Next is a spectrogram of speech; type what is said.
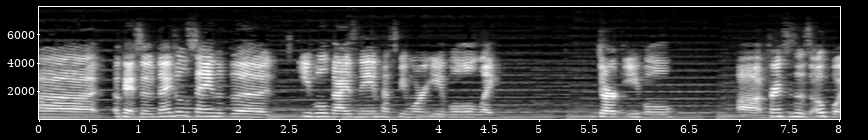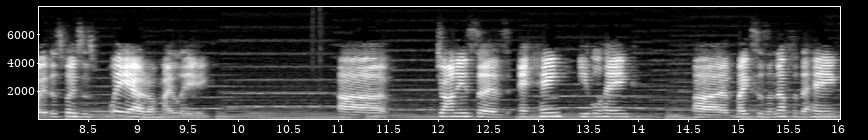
Uh, okay, so Nigel's saying that the evil guy's name has to be more evil, like dark evil. Uh, Francis says, oh boy, this place is way out of my league. Uh, Johnny says, eh, Hank, evil Hank. Uh, Mike says, enough of the Hank.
